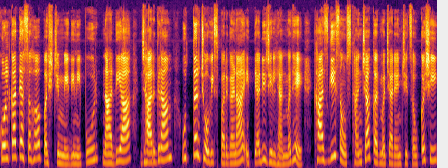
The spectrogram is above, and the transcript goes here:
कोलकात्यासह पश्चिम मेदिनीपूर नादिया झारग्राम उत्तर चोवीस परगणा इत्यादी जिल्ह्यांमध्ये खासगी संस्थांच्या कर्मचाऱ्यांची चौकशी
